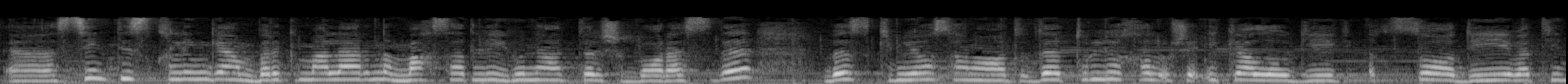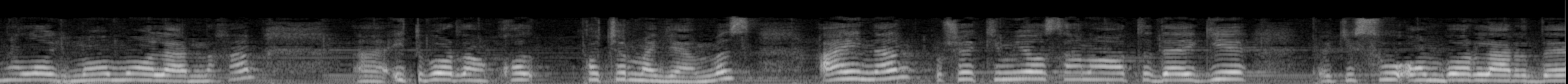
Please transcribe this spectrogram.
Э, sintez qilingan birikmalarni maqsadli yo'naltirish borasida biz kimyo sanoatida turli xil o'sha ekologik iqtisodiy va texnologik muammolarni ham e, e'tibordan qochirmaganmiz. Aynan o'sha kimyo sanoatidagi yoki suv omborlarida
